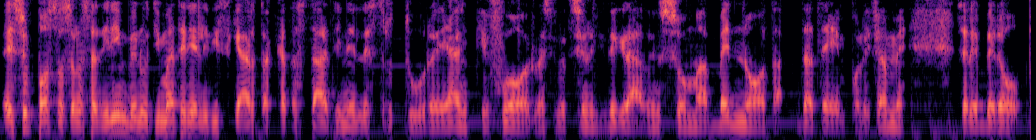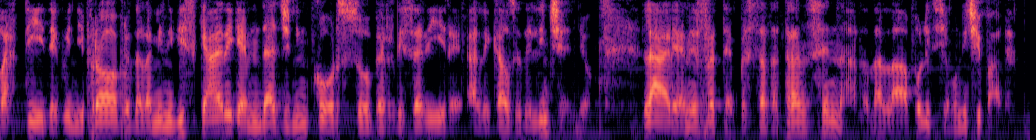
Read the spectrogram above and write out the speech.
e sul posto sono stati rinvenuti materiali di scarto accatastati nelle strutture e anche fuori, una situazione di degrado insomma ben nota da tempo. Le fiamme sarebbero partite quindi proprio dalla mini discarica, indagini in corso per risalire alle cause dell'incendio. L'area nel frattempo è stata transennata dalla polizia municipale.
